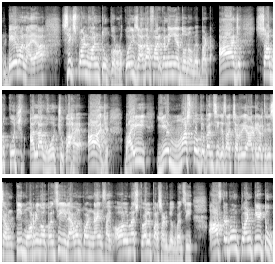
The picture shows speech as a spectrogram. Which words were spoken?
डे वन आया 6.12 करोड़। कोई ज़्यादा फ़र्क नहीं है दोनों में बट आज सब कुछ अलग हो चुका है। आज, भाई, ये मस्त ऑक्यूपेंसी के साथ चल रही है article 370 morning occupancy 11.95 almost 12 percent की ऑक्यूपेंसी आफ्टरनून 22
